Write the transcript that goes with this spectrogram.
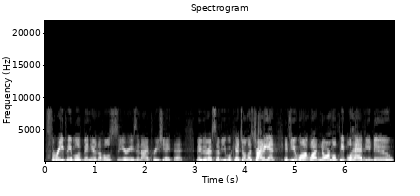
Three people have been here the whole series and I appreciate that. Maybe the rest of you will catch on. Let's try it again. If you want what normal people have, you do.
